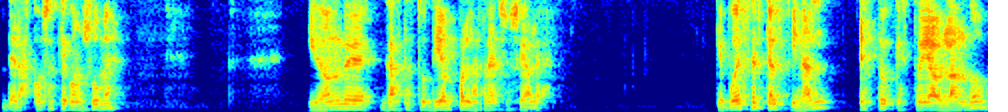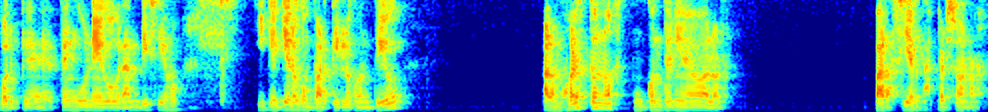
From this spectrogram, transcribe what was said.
de las cosas que consumes y dónde gastas tu tiempo en las redes sociales. Que puede ser que al final esto que estoy hablando, porque tengo un ego grandísimo y que quiero compartirlo contigo, a lo mejor esto no es un contenido de valor para ciertas personas.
